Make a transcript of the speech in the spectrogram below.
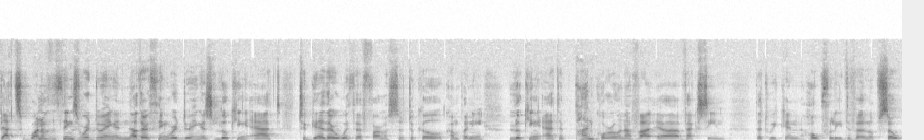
that's one of the things we're doing. Another thing we're doing is looking at, together with a pharmaceutical company, looking at a pan-corona va uh, vaccine that we can hopefully develop. So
